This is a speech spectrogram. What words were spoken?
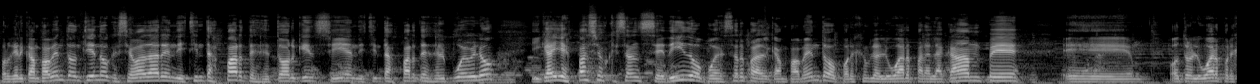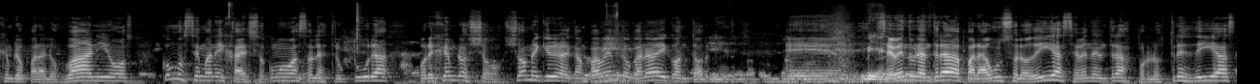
porque el campamento entiendo que se va a dar en distintas partes de Torquín, ¿sí? en distintas partes del pueblo, y que hay espacios que se han cedido, puede ser para el campamento, por ejemplo, el lugar para la campe, eh, otro lugar, por ejemplo, para los baños. ¿Cómo se maneja eso? ¿Cómo va a ser la estructura? Por ejemplo, yo, yo me quiero ir al campamento Canavi con Torquín. Eh, se vende una entrada para un solo día, se venden entradas por los tres días.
